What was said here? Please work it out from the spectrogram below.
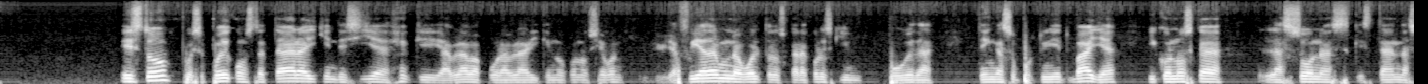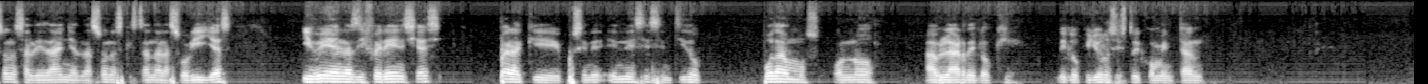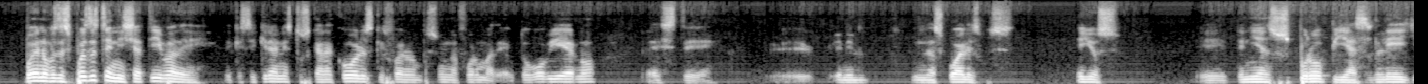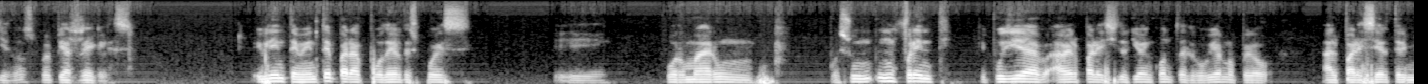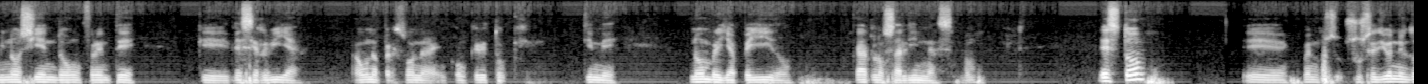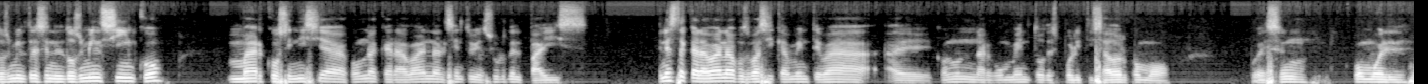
Esto pues se puede constatar, hay quien decía que hablaba por hablar y que no conocía, bueno, yo ya fui a darme una vuelta a los caracoles, quien pueda, tenga su oportunidad, vaya y conozca las zonas que están, las zonas aledañas, las zonas que están a las orillas y vean las diferencias para que pues en ese sentido podamos o no hablar de lo que, de lo que yo les estoy comentando. Bueno, pues después de esta iniciativa de, que se crean estos caracoles, que fueron pues, una forma de autogobierno, este, eh, en, las cuales pues, ellos eh, tenían sus propias leyes, sus propias reglas. Evidentemente para poder después eh, formar un, pues un, frente que pudiera haber parecido que iba en contra del gobierno, pero al parecer terminó siendo un frente que le servía a una persona en concreto que tiene nombre y apellido, Carlos Salinas. Esto, eh, bueno, sucedió en el 2003. En el 2005, Marcos inicia con una caravana al centro y al sur del país en esta caravana, pues básicamente va eh, con un argumento despolitizador como, pues, un, como el,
